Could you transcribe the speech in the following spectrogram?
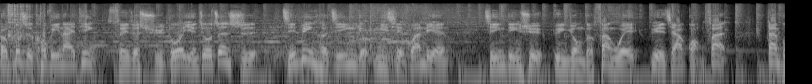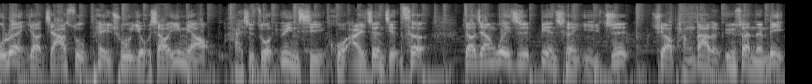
而不止 COVID-19，随着许多研究证实，疾病和基因有密切关联，基因定序运用的范围越加广泛。但不论要加速配出有效疫苗，还是做孕期或癌症检测，要将未知变成已知，需要庞大的运算能力。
